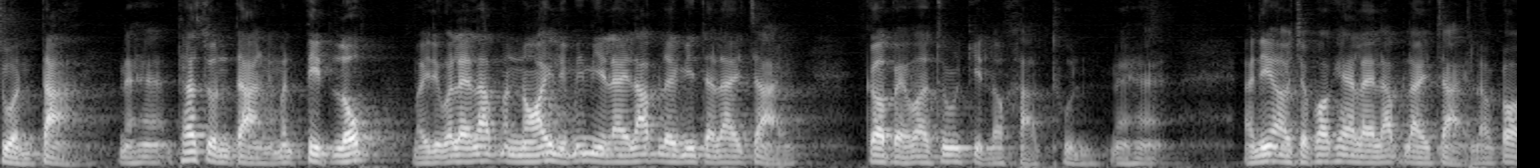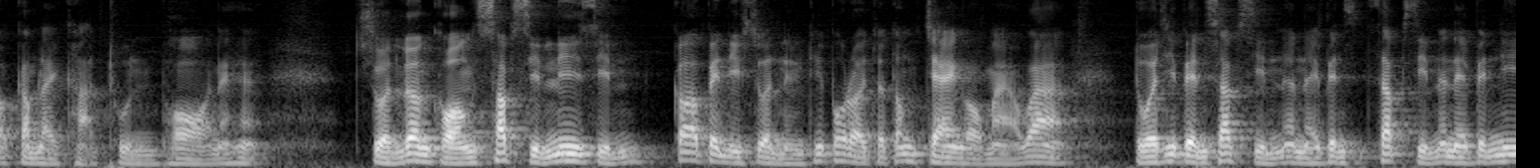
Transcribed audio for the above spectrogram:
ส่วนต่าง นะฮะถ้าส่วนต่างเนี่ยมันติดลบ หมายถึงว่ารายรับมันน้อยหรือไม่มีรายรับเลยมีแต่รายจ่าย ก็แปลว่าธุรกิจเราขาดทุนนะฮะอันนี้เอาเฉพาะแค่รายรับรายจ่าย แล้วก็กำไรขาดทุนพอนะฮะส่วนเรื่องของทรัพย์สินหนี้สินก็เป็นอีกส่วนหนึ่งที่พวกเราจะต้องแจ้งออกมาว่า ตัวที่เป็นทรัพย์สินอันไหนเป็นทรัพย์สินอันไหนเป็นหนี้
